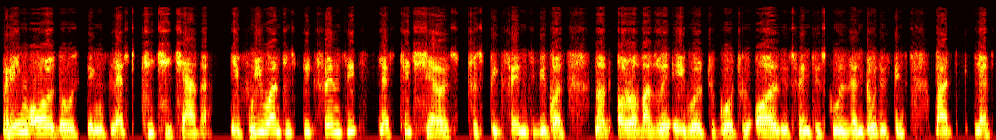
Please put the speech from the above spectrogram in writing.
Bring all those things. Let's teach each other. If we want to speak fancy, let's teach each other to speak fancy because not all of us were able to go to all these fancy schools and do these things. But let's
